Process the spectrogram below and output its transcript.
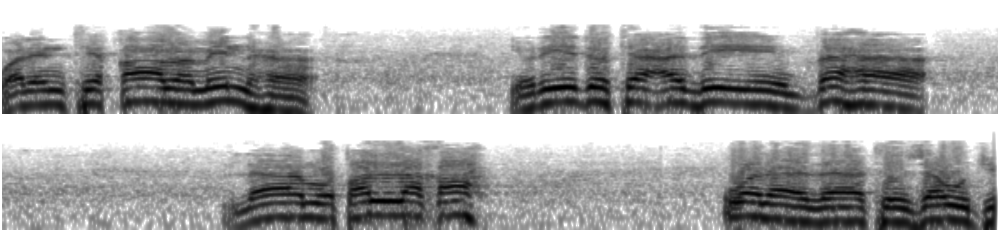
والانتقام منها. يريد تعذيبها. لا مطلقة ولا ذات زوج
